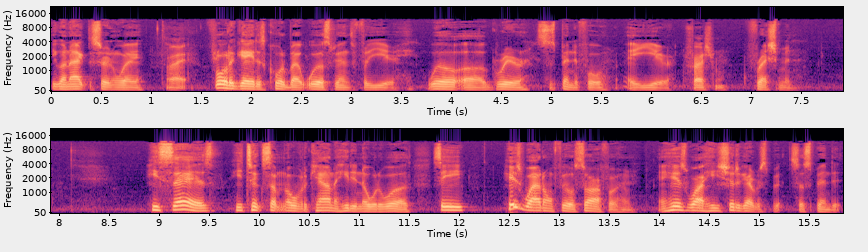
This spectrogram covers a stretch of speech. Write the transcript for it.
You're gonna act a certain way. Right. Florida Gators quarterback Will Spencer for the year. Will uh, Grier suspended for a year. Freshman. Freshman. He says he took something over the counter. He didn't know what it was. See, here's why I don't feel sorry for him, and here's why he should have got resp- suspended.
